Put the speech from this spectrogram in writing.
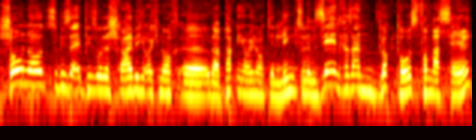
Show Notes zu dieser Episode schreibe ich euch noch äh, oder packe ich euch noch den Link zu einem sehr interessanten Blogpost von Marcel.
